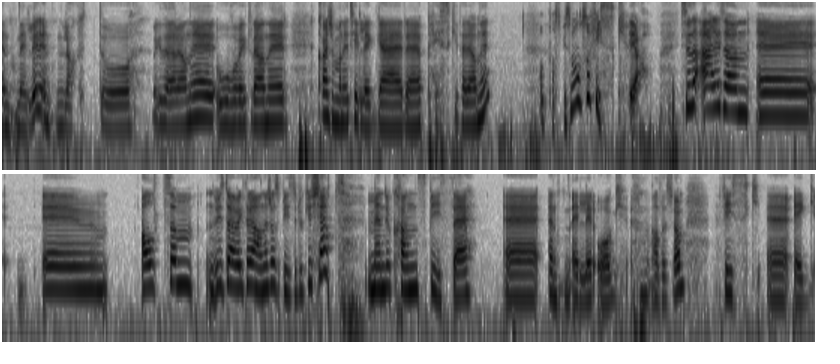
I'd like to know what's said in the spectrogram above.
enten-eller. Enten lakto-vegetarianer, ovo-vegetarianer. Kanskje man i tillegg er eh, pesketarianer. Og da spiser man også fisk. Ja. Så det er litt sånn eh, eh, Alt som Hvis du er vegetarianer, så spiser du ikke kjøtt, men du kan spise eh, enten eller og, alt ettersom, fisk, eh, egg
